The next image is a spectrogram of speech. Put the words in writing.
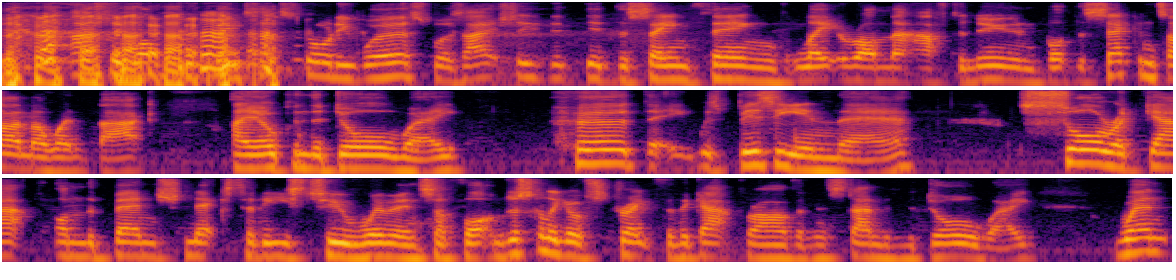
actually, what makes that story worse was I actually did, did the same thing later on that afternoon. But the second time I went back, I opened the doorway, heard that it was busy in there, saw a gap on the bench next to these two women. So I thought, I'm just going to go straight for the gap rather than stand in the doorway. Went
